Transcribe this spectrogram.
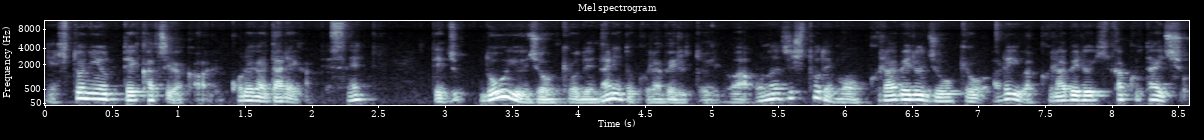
人によって価値が変わる。これが誰がですね。で、どういう状況で何と比べるというのは、同じ人でも比べる状況、あるいは比べる比較対象。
